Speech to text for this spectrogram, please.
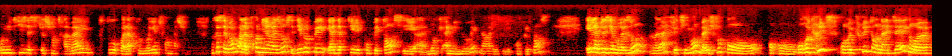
On utilise la situation de travail pour, voilà, comme moyen de formation. Donc ça, c'est vraiment la première raison, c'est développer et adapter les compétences et euh, donc améliorer hein, les compétences. Et la deuxième raison, voilà, effectivement, bah, il faut qu'on on, recrute, on recrute, on intègre,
